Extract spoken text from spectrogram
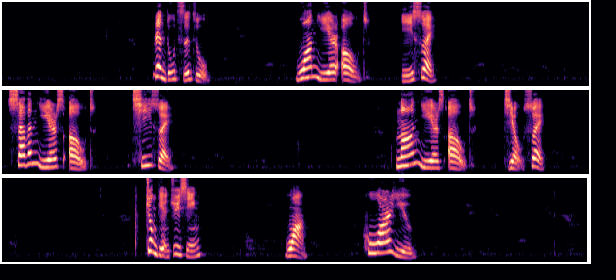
认读词组，one year old 一岁。seven years old，七岁。nine years old，九岁。重点句型：One, Who are you?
